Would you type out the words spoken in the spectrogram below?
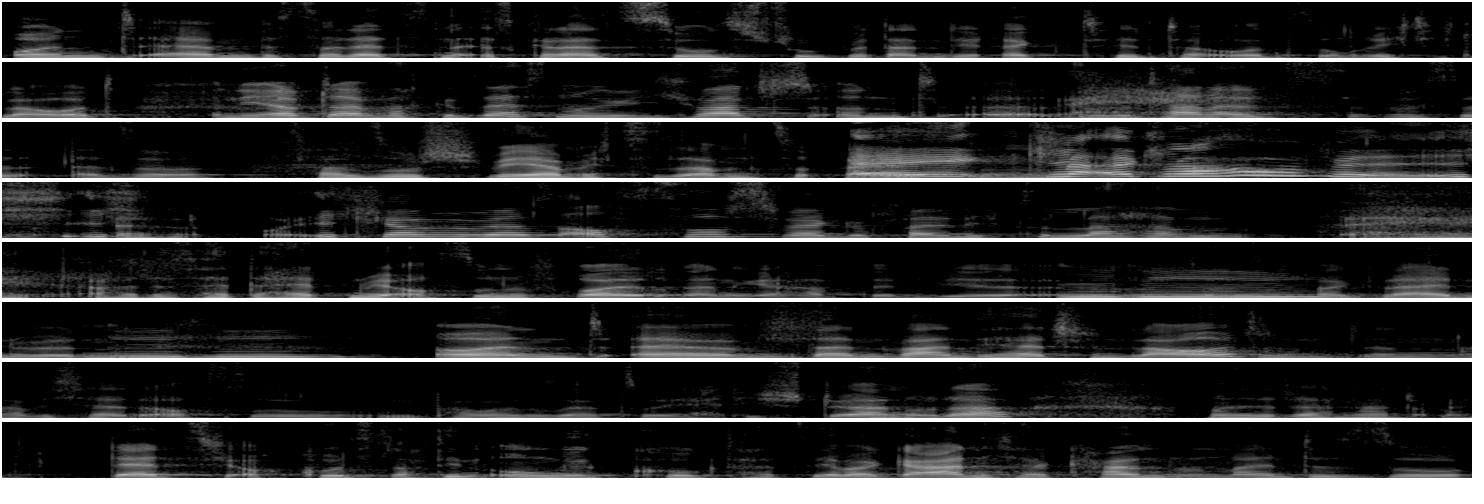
und ähm, bis zur letzten Eskalationsstufe dann direkt hinter uns und richtig laut. Und ihr habt da einfach gesessen und gequatscht und äh, so getan, als also. Es war so schwer, mich zusammenzureißen. Ey, klar, glaube ich. Ich, äh, ich glaube, mir wäre es auch so schwer gefallen, nicht zu lachen. Ey, aber das hätte, hätten wir auch so eine Freude dran gehabt, wenn wir mhm. uns so verkleiden würden. Mhm. Und ähm, dann waren die halt schon laut und dann habe ich halt auch so ein paar Mal so gesagt, so, ja, die stören, oder? Und dann hat mein Dad sich auch kurz nach denen umgeguckt, hat sie aber gar nicht erkannt und meinte so,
